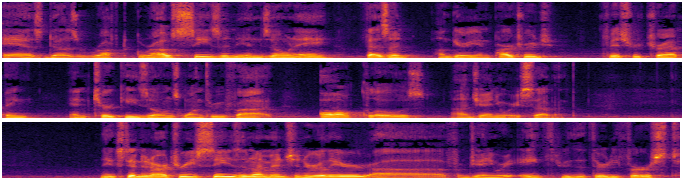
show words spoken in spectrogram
as does ruffed grouse season in Zone A, pheasant, Hungarian partridge, fisher trapping, and turkey zones 1 through 5. All close on January 7th. The extended archery season I mentioned earlier, uh, from January 8th through the 31st,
